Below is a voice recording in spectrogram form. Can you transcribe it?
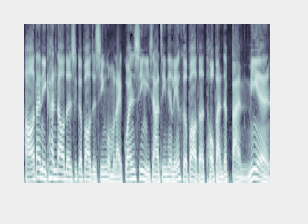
好，带你看到的是个报纸新闻，我们来关心一下今天联合报的头版的版面。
